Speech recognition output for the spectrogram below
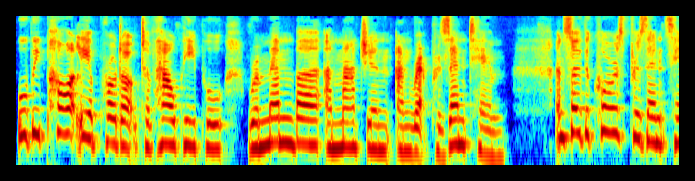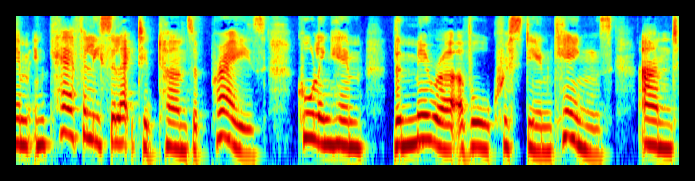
will be partly a product of how people remember, imagine, and represent him. And so the chorus presents him in carefully selected terms of praise, calling him the mirror of all Christian kings and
